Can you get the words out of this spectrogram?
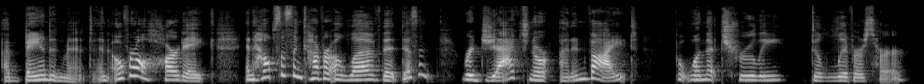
abandonment, and overall heartache and helps us uncover a love that doesn't reject nor uninvite, but one that truly delivers her.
